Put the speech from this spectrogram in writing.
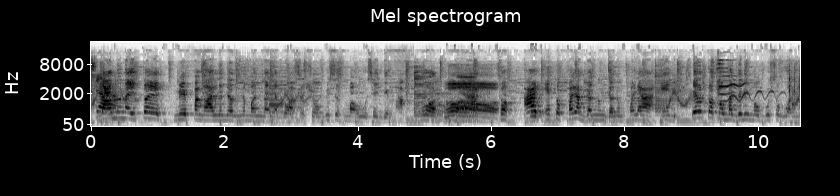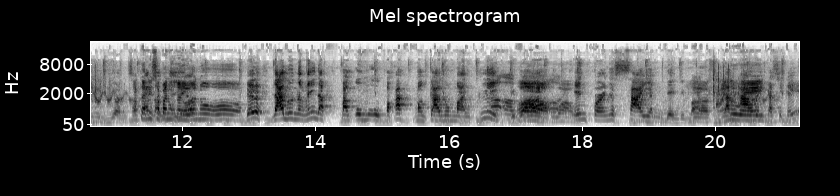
siya. Lalo na ito eh, may pangalan na rin naman na nagawa sa showbiz at mahusay din aktor, di ba? Oo. So, ay, ito pala, ganun-ganun pala. Eh, pero totoo, madali mabus ang 1 million. Matali sa panong ngayon, oo. Pero lalo na ngayon na pag umuupa ka, magkano monthly, Oo. di ba? Oo, wow. In fairness, sayang din, di ba? Yes, anyway. Nag-away kasi kayo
